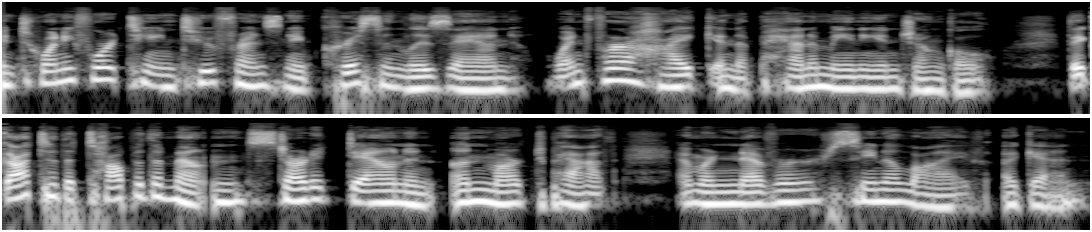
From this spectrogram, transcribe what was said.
In 2014, two friends named Kris and Lisanne went for a hike in the Panamanian jungle. They got to the top of the mountain, started down an unmarked path, and were never seen alive again.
